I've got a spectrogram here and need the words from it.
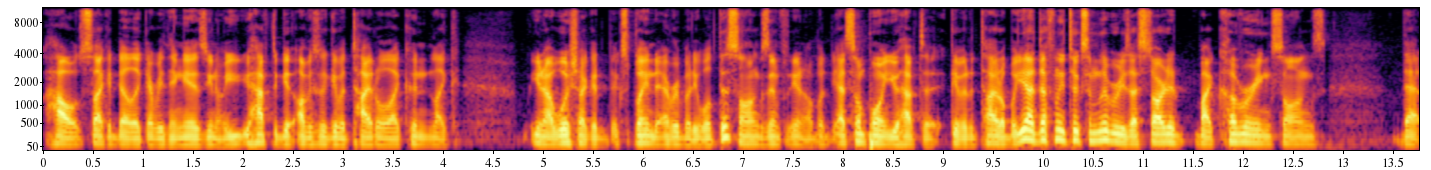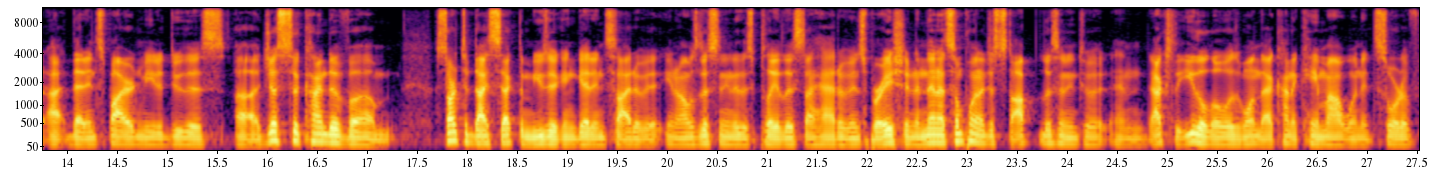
how psychedelic everything is. You know, you, you have to give obviously give a title. I couldn't like. You know, I wish I could explain to everybody. Well, this song's, inf-, you know, but at some point you have to give it a title. But yeah, definitely took some liberties. I started by covering songs that I, that inspired me to do this, uh, just to kind of um, start to dissect the music and get inside of it. You know, I was listening to this playlist I had of inspiration, and then at some point I just stopped listening to it. And actually, Idolo was one that kind of came out when it sort of,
